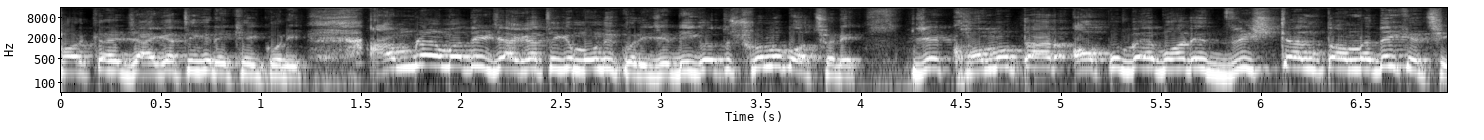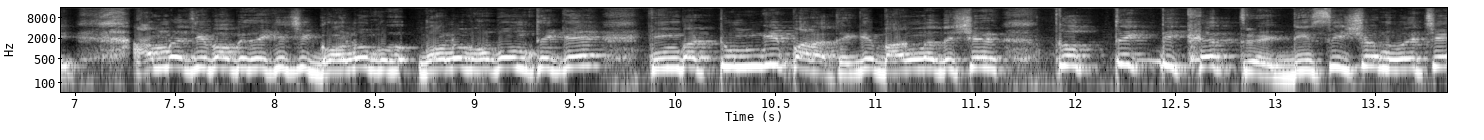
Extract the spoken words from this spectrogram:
সরকারের জায়গা থেকে রেখেই করি। আমরা আমাদের জায়গা থেকে মনে করি যে বিগত ষোলো বছরে যে ক্ষমতার অপব্যবহারের দৃষ্টান্ত আমরা দেখেছি, আমরা যেভাবে দেখেছি গণ, গণভবন থেকে কিংবা টুঙ্গিপাড়া থেকে বাংলাদেশের প্রত্যেকটি ক্ষেত্রে ডিসিশন হয়েছে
